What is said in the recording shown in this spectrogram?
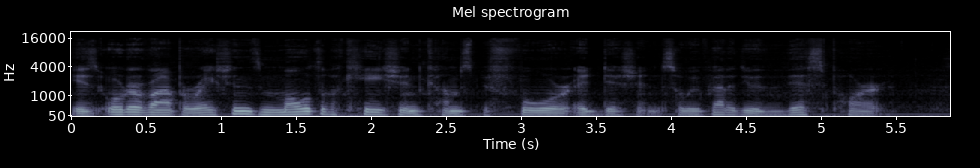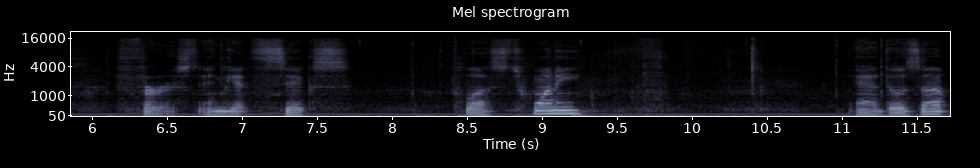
is order of operations. Multiplication comes before addition. So we've got to do this part first and get 6 plus 20. Add those up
